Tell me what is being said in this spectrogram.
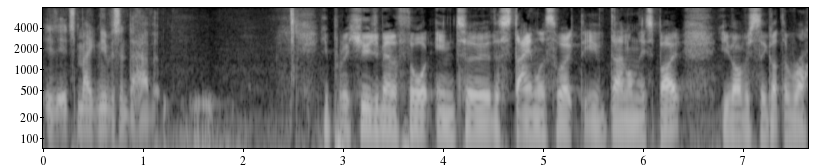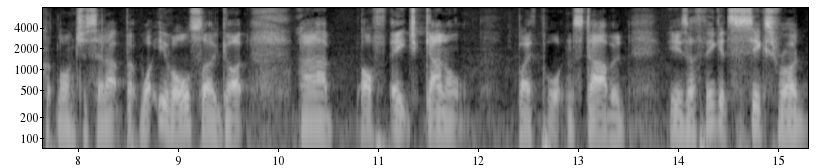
it, it's magnificent to have it. You put a huge amount of thought into the stainless work that you've done on this boat. You've obviously got the rocket launcher set up, but what you've also got uh, off each gunnel, both port and starboard, is I think it's six rod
